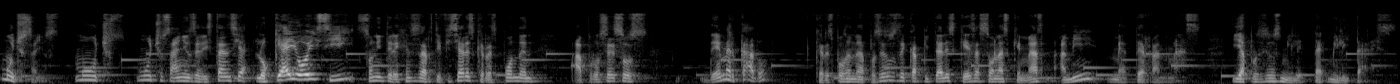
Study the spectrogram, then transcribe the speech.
muchos años, muchos, muchos años de distancia. Lo que hay hoy sí son inteligencias artificiales que responden a procesos de mercado, que responden a procesos de capitales, que esas son las que más a mí me aterran más, y a procesos milita- militares.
